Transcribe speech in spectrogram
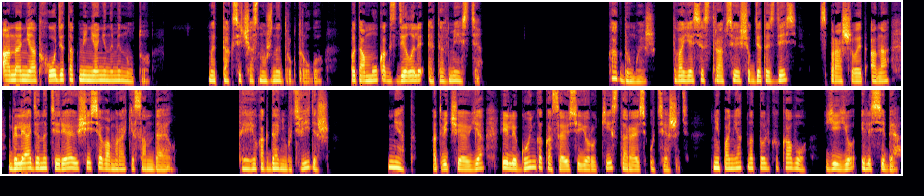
она не отходит от меня ни на минуту. Мы так сейчас нужны друг другу, потому как сделали это вместе. Как думаешь, твоя сестра все еще где-то здесь? спрашивает она, глядя на теряющийся во мраке Сандайл. Ты ее когда-нибудь видишь? Нет, отвечаю я и легонько касаюсь ее руки, стараясь утешить. Непонятно только кого, ее или себя.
